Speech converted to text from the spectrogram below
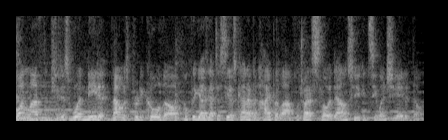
One left and she just wouldn't eat it. That was pretty cool though. Hopefully you guys got to see it. It was kind of in hyperlapse. We'll try to slow it down so you can see when she ate it though.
